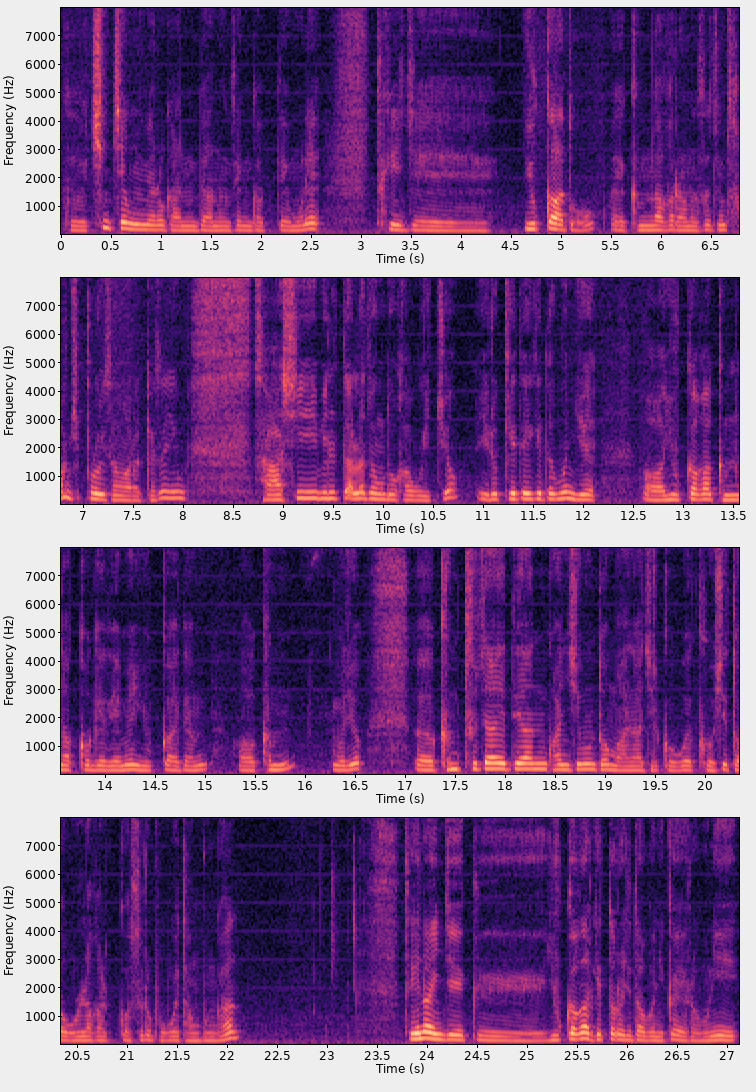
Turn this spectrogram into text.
그 침체 국면을 간다는 생각 때문에 특히 이제 유가도 예, 급락을 하면서 지금 30% 이상 하락해서 지금 41달러 정도 가고 있죠. 이렇게 되게 되면 이제 어 유가가 급락하게 되면 유가에 대한 어 금 뭐죠? 어, 금 투자에 대한 관심은 더 많아질 거고요. 그것이 더 올라갈 것으로 보고요. 당분간. 특히나 이제 그 유가가 이렇게 떨어지다 보니까 여러분이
